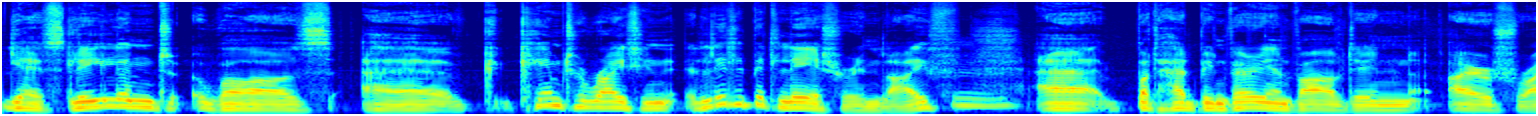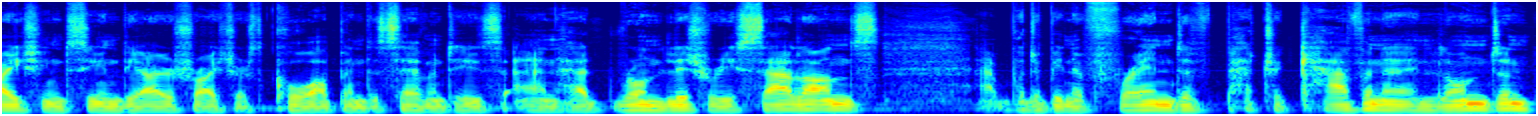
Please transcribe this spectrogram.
Yes, Leland was uh, came to writing a little bit later in life, mm. uh, but had been very involved in Irish writing, seeing the Irish Writers Co-op in the seventies, and had run literary salons. Would have been a friend of Patrick Kavanagh in London,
